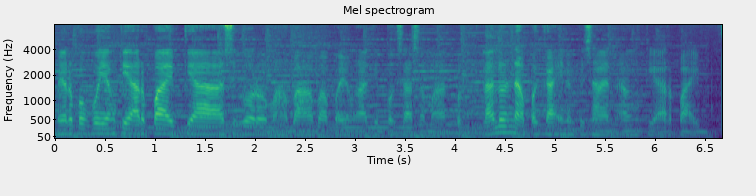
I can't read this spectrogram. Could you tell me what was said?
Meron pa po yung TR5 kaya siguro mahaba-haba pa yung ating pagsasamahan pag, lalo na pagka inumpisahan ang TR5.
